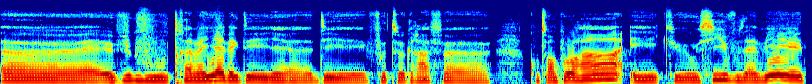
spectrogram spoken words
euh, vu que vous travaillez avec des, euh, des photographes contemporains et que aussi vous avez,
